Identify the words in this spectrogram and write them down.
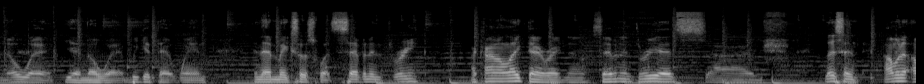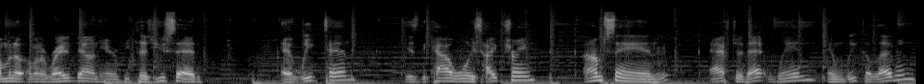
Yeah, no way. Yeah, no way. We get that win, and that makes us what seven and three. I kind of like that right now. Seven and three. That's uh, listen. I'm gonna I'm gonna I'm gonna write it down here because you said at week ten is the Cowboys hype train. I'm saying Mhm. after that win in week eleven,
